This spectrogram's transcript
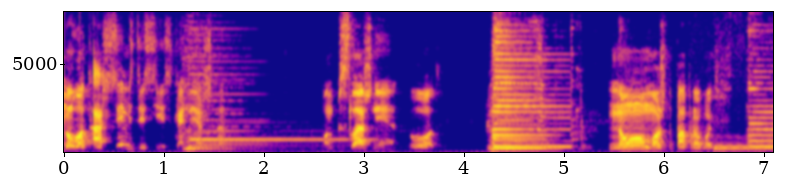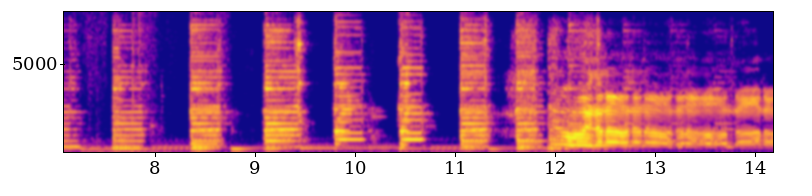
Ну вот H7 здесь есть, конечно. Он посложнее, вот. Ну, можно попробовать. Ой, на на на на на на на на.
